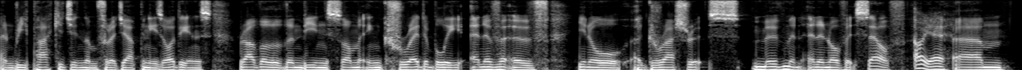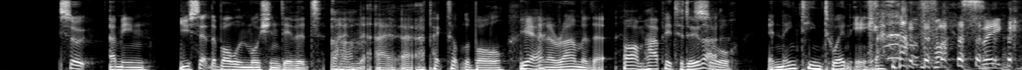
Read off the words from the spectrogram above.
and repackaging them for a Japanese audience rather than being some incredibly innovative, you know, a grassroots movement in and of itself. Oh yeah. Um, so, I mean, you set the ball in motion, David, Uh-huh. and I, I- picked up the ball Yeah. and I ran with it. oh, I'm happy to do that. So, in 1920, fuck's sake.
